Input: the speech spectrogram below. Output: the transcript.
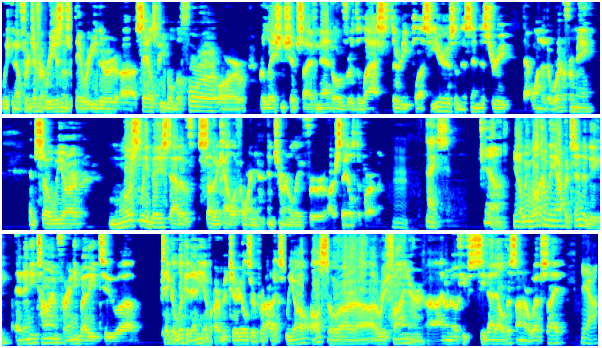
we, you know, for different reasons, they were either uh, salespeople before or relationships I've met over the last 30 plus years in this industry that wanted to work for me. And so we are mostly based out of Southern California internally for our sales department. Hmm. Nice. Yeah. You know, we welcome the opportunity at any time for anybody to uh, take a look at any of our materials or products. We also are a refiner. Uh, I don't know if you see that, Elvis, on our website. Yeah.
